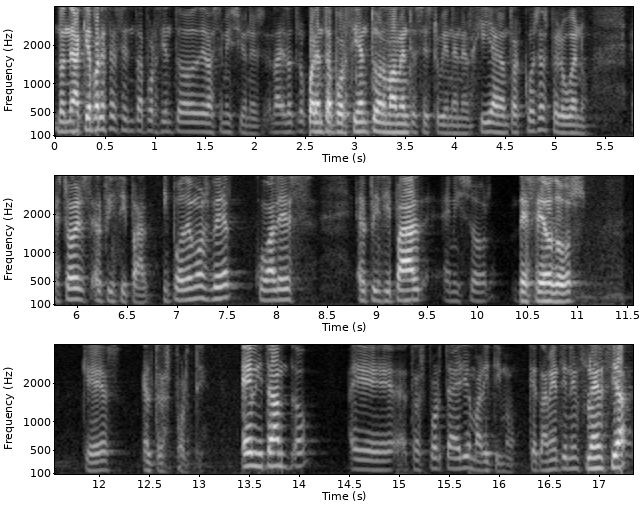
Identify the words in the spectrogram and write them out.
donde aquí aparece el 60% de las emisiones. El otro 40% normalmente se destruye en energía y otras cosas, pero bueno, esto es el principal. Y podemos ver cuál es el principal emisor de CO2 que es el transporte, evitando eh, transporte aéreo marítimo, que también tiene influencia,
